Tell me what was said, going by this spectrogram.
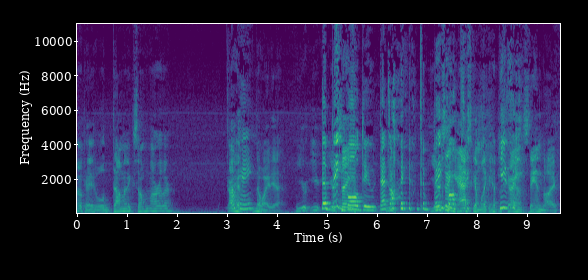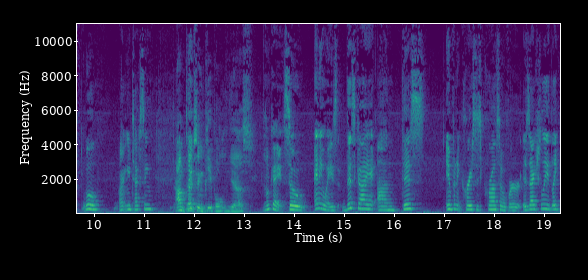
Okay, well Dominic something or other. I Okay. no idea. You're, you're, The big saying, bald dude. That's all. I know. The You're big saying bald ask dude. him like I have He's- this guy on standby. Well, aren't you texting? I'm texting people. Yes. Okay, so anyways, this guy on this Infinite Crisis crossover is actually like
